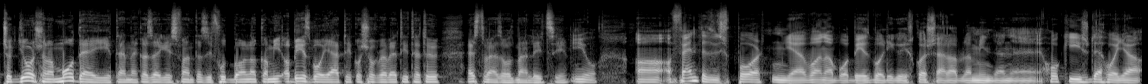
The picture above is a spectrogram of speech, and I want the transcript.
csak gyorsan a modelljét ennek az egész fantasy futballnak, ami a baseball játékosokra vetíthető, ezt vázold már, Léci. Jó. A, a fantasy sport, ugye van abból baseball liga és kosárlabda, minden eh, hoki is, de hogy a,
